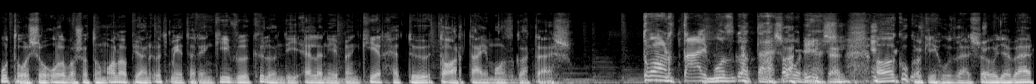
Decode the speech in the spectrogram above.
utolsó olvasatom alapján 5 méteren kívül külön díj ellenében kérhető tartálymozgatás. Tartálymozgatás, óriási. A kuka kihúzása, ugyebár.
